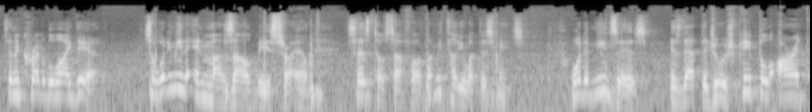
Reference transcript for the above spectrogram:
It's an incredible idea. So, what do you mean in mazal Israel? Says Tosafot, let me tell you what this means. What it means is, is that the Jewish people aren't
